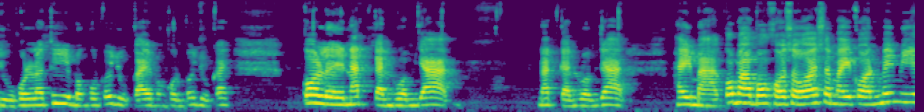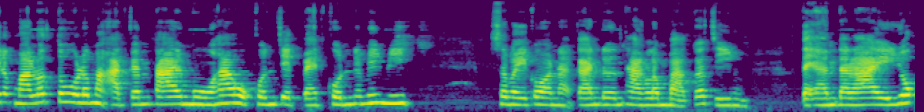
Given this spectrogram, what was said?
อยู่คนละที่บางคนก็อยู่ไกลบางคนก็อยู่ใกล้ ก็เลยนัดกันรวมญาติ นัดกันรวมญาติ ให้มาก็มาบขสสมัยก่อนไม่มีหรอกมารถตู้แล้วมาอัดกันตายหมู่ห้าหกคนเจ็ดแปดคนเนี่ยไม่มี สมัยก่อนอะ การเดินทางลำบากก็จริง แต่อันตรายยก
